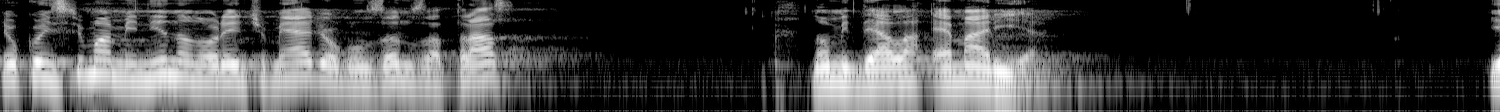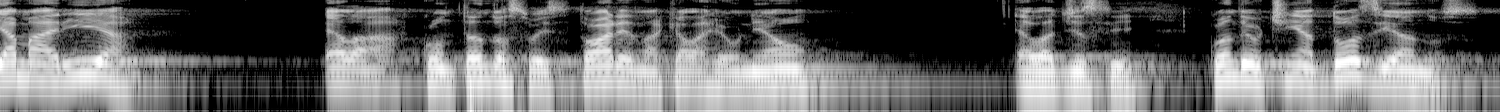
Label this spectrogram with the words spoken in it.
Eu conheci uma menina no Oriente Médio alguns anos atrás. O nome dela é Maria. E a Maria, ela contando a sua história naquela reunião, ela disse: quando eu tinha 12 anos.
